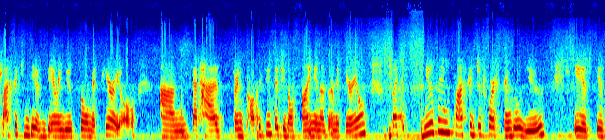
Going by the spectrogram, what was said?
plastic can be a very useful material um, that has certain properties that you don't find in other materials. But using plastic just for a single use is is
